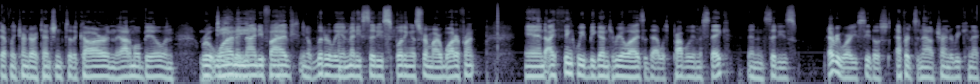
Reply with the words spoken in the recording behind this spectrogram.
definitely turned our attention to the car and the automobile and Route 1 and 95, yeah. you know, literally in many cities splitting us from our waterfront. And I think we've begun to realize that that was probably a mistake. And in cities everywhere, you see those efforts now trying to reconnect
